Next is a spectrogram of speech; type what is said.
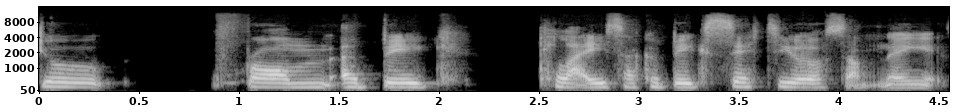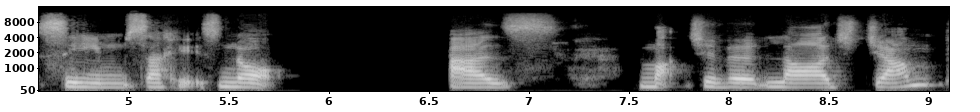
you're from a big place, like a big city or something, it seems like it's not as much of a large jump.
